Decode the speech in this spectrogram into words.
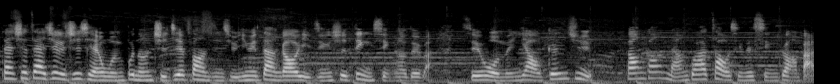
但是在这个之前，我们不能直接放进去，因为蛋糕已经是定型了，对吧？所以我们要根据刚刚南瓜造型的形状，把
